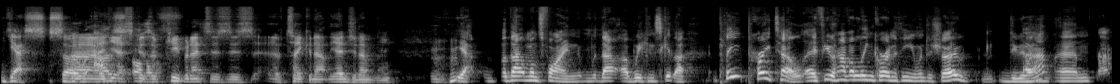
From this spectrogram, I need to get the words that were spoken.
Yes. So Uh, as yes, because of of- Kubernetes is have taken out the engine, haven't they? Mhm. Yeah, but that one's fine. That uh, we can skip that. Please, pray tell if you have a link or anything you want to show, do that. Um, that-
